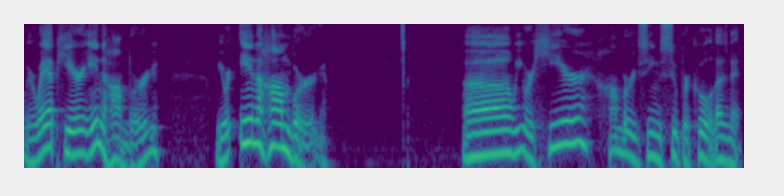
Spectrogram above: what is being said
we were way up here in Hamburg. We were in Hamburg. Uh, we were here. Hamburg seems super cool, doesn't it?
